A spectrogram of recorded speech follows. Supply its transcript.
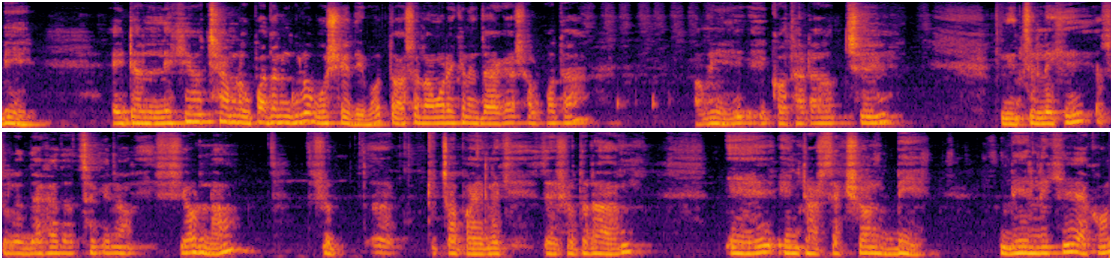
বি। এইটা লিখে হচ্ছে আমরা উপাদানগুলো বসিয়ে দেব। তো আসলে আমার এখানে জায়গা স্বল্পতা। আমি এই কথাটা হচ্ছে নিচে লিখি। আসলে দেখা যাচ্ছে কিনা, আমি শিওর না। একটু চাপাই লিখি যে সুতরাং এ ইন্টারসেকশন বি বি লিখে এখন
